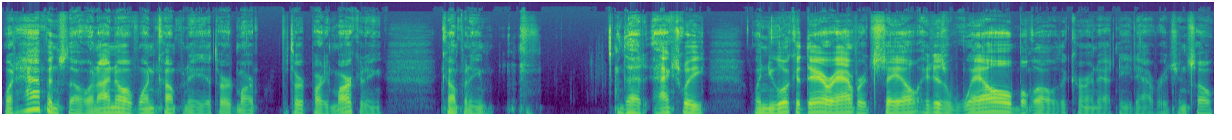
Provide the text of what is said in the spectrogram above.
What happens though, and I know of one company, a third mar- third party marketing company, that actually, when you look at their average sale, it is well below the current at need average, and so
